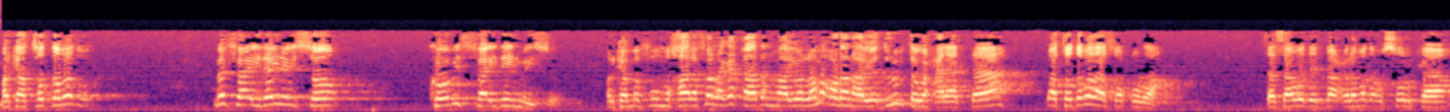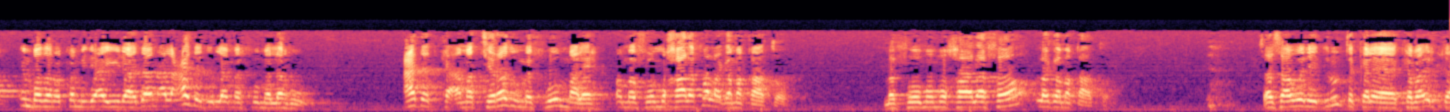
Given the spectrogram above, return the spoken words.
Marka toddobadu ma faa'iidaynayso koobis faa'iidayn mayso. Marka mafhuum mukhaalafo laga qaadan maayo lama odhanaayo dunuubta wax halaagtaa waa toddobadaasoo qura saas aawadeed baa culamada usuulka in badanoo ka midi ay yidhaahdaan alcadadu laa mafhuuma lahu. Cadadka ama tiradu mafhuum ma leh oo mafhuum mukhaalafo lagama qaato mafhuumu mukhaalafo lagama qaato saas aawadeed dunuubta kale ee kabaa'irta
